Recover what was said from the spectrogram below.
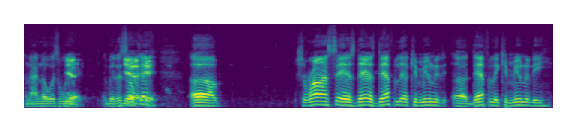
and I know it's weird, but it's Yeah, okay. it- uh, Sharon says there's definitely a community, uh, definitely community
